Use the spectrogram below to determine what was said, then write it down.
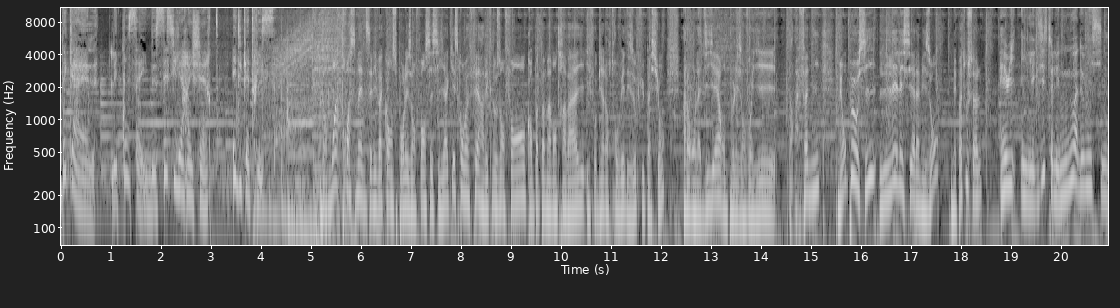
DKL, les conseils de Cécilia Reichert, éducatrice. Dans moins de trois semaines, c'est les vacances pour les enfants. Cécilia, qu'est-ce qu'on va faire avec nos enfants quand papa, maman travaillent? Il faut bien leur trouver des occupations. Alors on l'a dit hier, on peut les envoyer dans la famille, mais on peut aussi les laisser à la maison, mais pas tout seul. Eh oui, il existe les nounous à domicile.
